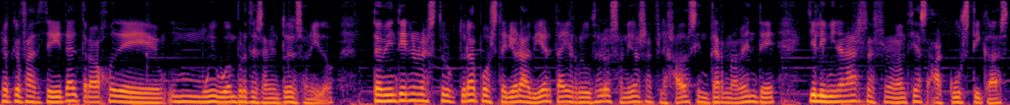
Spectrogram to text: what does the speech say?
lo que facilita el trabajo de un muy buen procesamiento de sonido. También tiene una estructura posterior abierta y reduce los sonidos reflejados internamente y elimina las resonancias acústicas.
